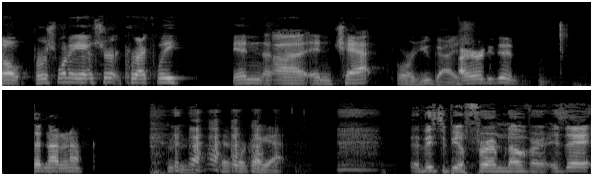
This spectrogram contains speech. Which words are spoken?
So first one to answer it correctly in uh, in chat or you guys. I already did. Said not enough. Mm-mm. Didn't work like that. it needs to be a firm number. Is there?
